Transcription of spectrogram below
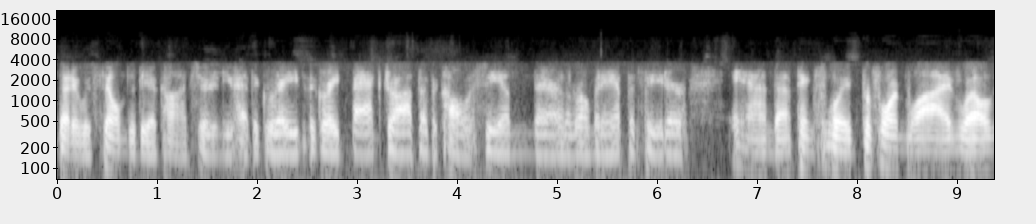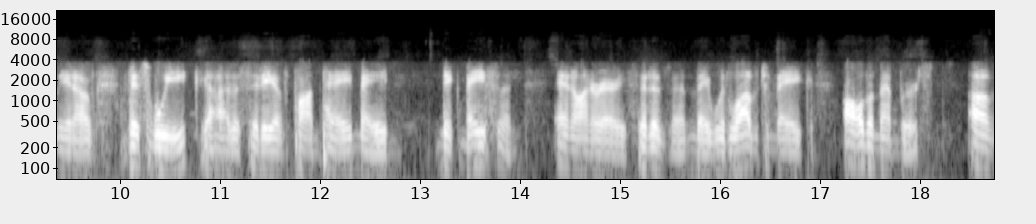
but it was filmed to be a concert, and you had the great, the great backdrop of the Colosseum there, the Roman amphitheater. And uh, Pink Floyd performed live. Well, you know, this week, uh, the city of Pompeii made Nick Mason an honorary citizen. They would love to make all the members of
